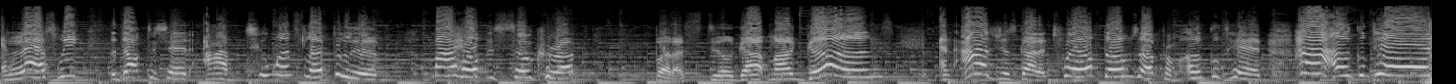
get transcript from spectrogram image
and last week the doctor said I have two months left to live. My health is so corrupt, but I still got my guns. And I just got a 12 thumbs up from Uncle Ted. Hi, Uncle Ted!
